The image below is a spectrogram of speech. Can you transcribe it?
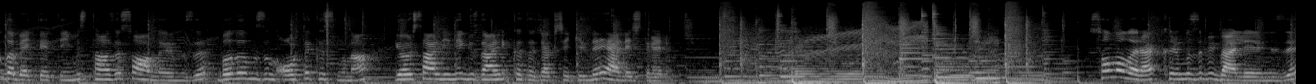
Suda beklettiğimiz taze soğanlarımızı balığımızın orta kısmına görselliğine güzellik katacak şekilde yerleştirelim. Son olarak kırmızı biberlerimizi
